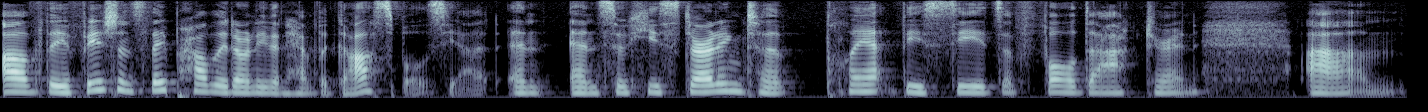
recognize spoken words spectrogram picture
of the Ephesians, they probably don't even have the Gospels yet, and and so he's starting to plant these seeds of full doctrine, um,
